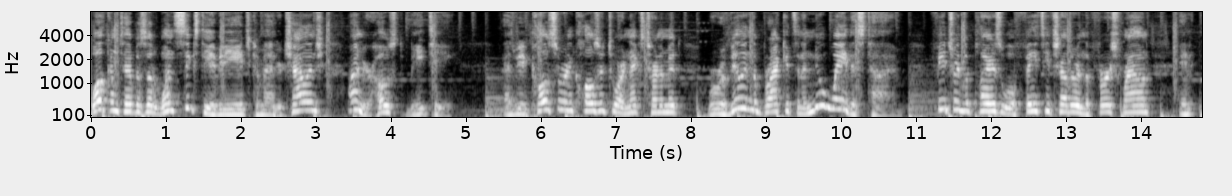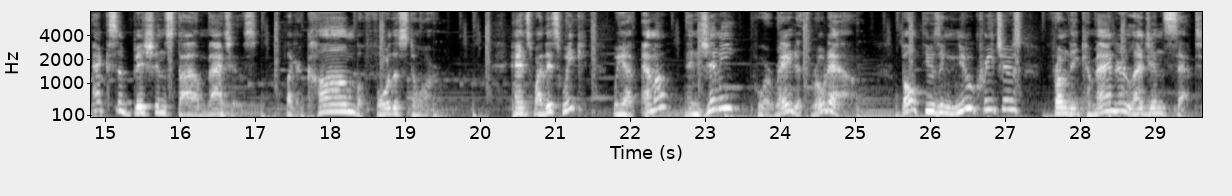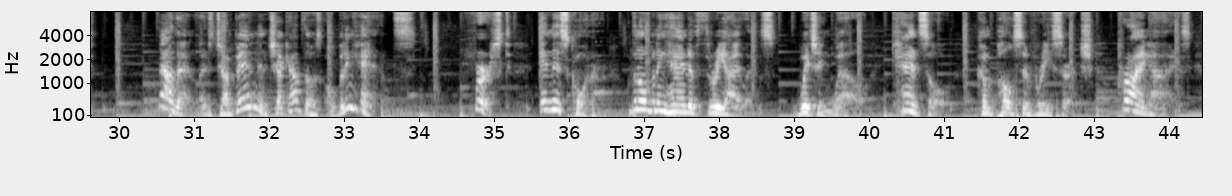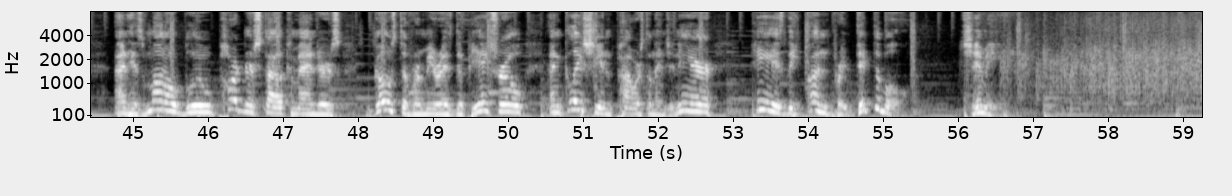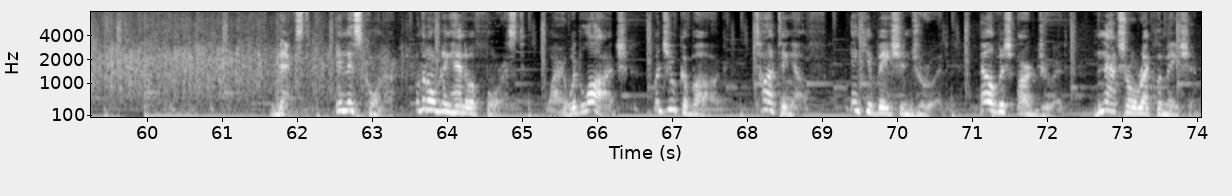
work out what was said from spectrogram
Welcome to episode 160 of EDH Commander Challenge. I'm your host, BT. As we get closer and closer to our next tournament, we're revealing the brackets in a new way this time, featuring the players who will face each other in the first round in exhibition style matches, like a calm before the storm. Hence why this week we have Emma and Gemi who are ready to throw down, both using new creatures from the Commander Legends set. Now then, let's jump in and check out those opening hands. First, in this corner, with an opening hand of three islands Witching Well, Cancel, Compulsive Research, Prying Eyes, and his mono blue partner style commanders Ghost of Ramirez DiPietro and Glacian Powerstone Engineer, he is the unpredictable Gemi. Next, in this corner, with an opening hand of a forest, Wirewood Lodge, Bojuka Bog, Taunting Elf, Incubation Druid, Elvish Archdruid, Natural Reclamation,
